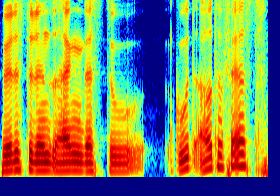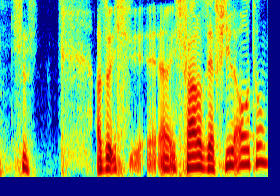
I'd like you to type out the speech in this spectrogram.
würdest du denn sagen, dass du gut Auto fährst? Also ich, äh, ich fahre sehr viel Auto,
